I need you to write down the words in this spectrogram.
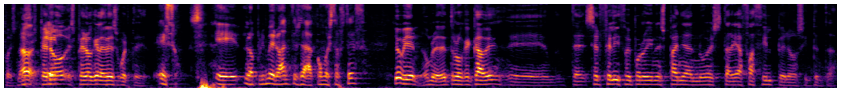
pues nada, espero, espero que le dé suerte. Eso. Eh, lo primero, antes de... ¿Cómo está usted? Yo bien, hombre, dentro de lo que cabe. eh, ser feliz hoy por hoy en España no es tarea fácil, pero se intenta.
